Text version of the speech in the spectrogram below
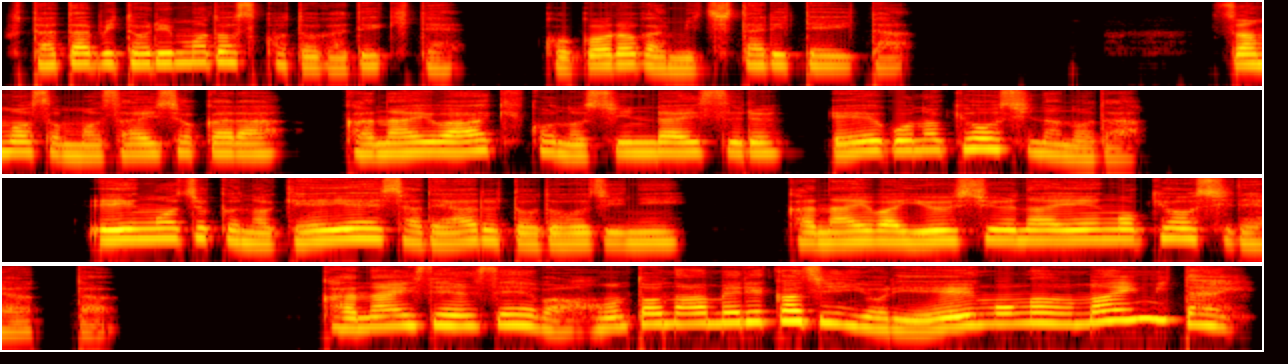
再び取り戻すことができて、心が満ち足りていた。そもそも最初から金井は明子の信頼する英語の教師なのだ。英語塾の経営者であると同時に、金井は優秀な英語教師であった。金井先生は本当のアメリカ人より英語がうまいみたい。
